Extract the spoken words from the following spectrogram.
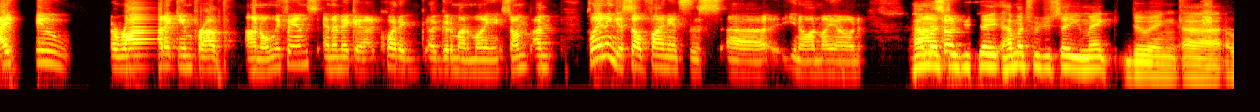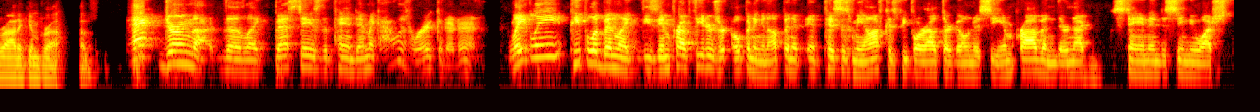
I do erotic improv on OnlyFans, and I make a quite a, a good amount of money. So I'm, I'm planning to self finance this, uh, you know, on my own. How Uh, much so- would you say? How much would you say you make doing uh, erotic improv? Back during the the like best days of the pandemic, I was raking it in. Lately, people have been like these improv theaters are opening up, and it, it pisses me off because people are out there going to see improv, and they're not staying in to see me watch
